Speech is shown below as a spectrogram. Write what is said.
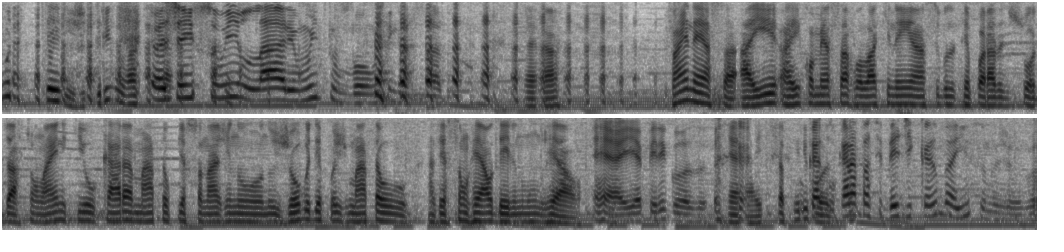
Putz. Eu achei isso hilário, muito bom, muito engraçado. É. Vai nessa. Aí, aí começa a rolar que nem a segunda temporada de Sword Art Online, que o cara mata o personagem no, no jogo e depois mata o, a versão real dele no mundo real. É, aí é perigoso. É, aí fica O perigoso. cara, o cara tá se dedicando a isso no jogo.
